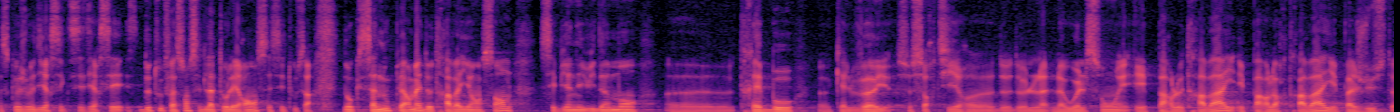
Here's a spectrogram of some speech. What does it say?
ce que je veux dire, c'est que c'est dire c'est de toute façon c'est de la tolérance et c'est tout ça. Donc ça nous permet de travailler ensemble. C'est bien évidemment euh, très beau qu'elles veuillent se sortir de, là, où elles sont et, par le travail et par leur travail et pas juste,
